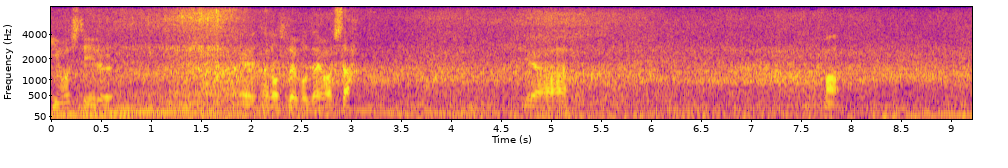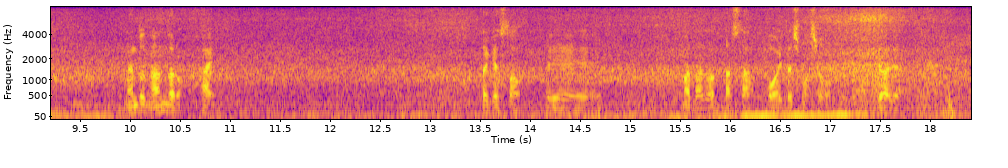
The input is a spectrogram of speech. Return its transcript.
勤をしている、えー、タコスでございました。いやまあなんとなんだろう。はい。 tacast、えーまた明日お会いいたしましょう。ではでは。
